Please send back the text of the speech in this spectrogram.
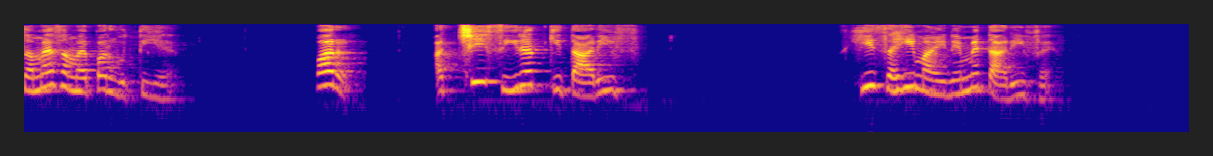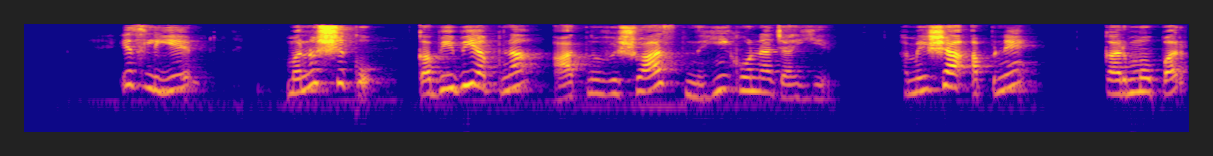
समय समय पर होती है, पर अच्छी सीरत की तारीफ़ ही सही मायने में तारीफ़ है। इसलिए मनुष्य को कभी भी अपना आत्मविश्वास नहीं खोना चाहिए। हमेशा अपने कर्मों पर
